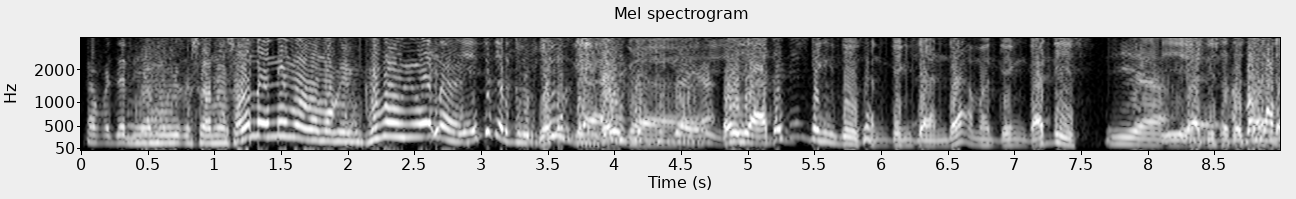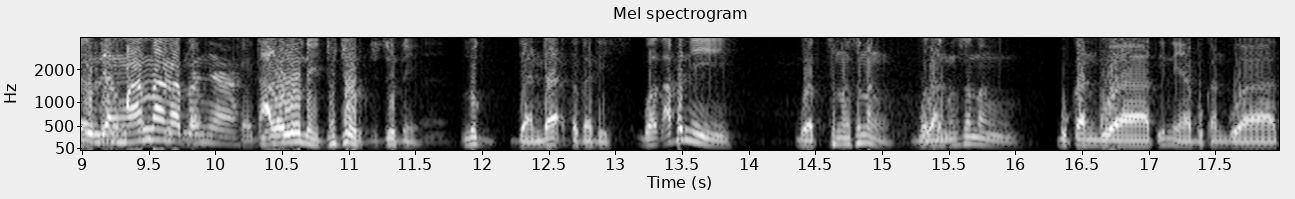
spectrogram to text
Apa jadi yang mau ke sono-sono nih mau ngomongin gue mau gimana? Ya itu kan grup kan juga. geng Grup juga. juga ya. Oh iya ada geng tuh kan, geng janda sama geng gadis. Iya. Iya. Gadis atau Abang mau janda. pilih yang mana katanya? Kalau lu nih, jujur, jujur nih. Lu janda atau gadis? Buat apa nih? Buat seneng-seneng. Buat Bukan seneng-seneng. bukan buat ini ya, bukan buat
